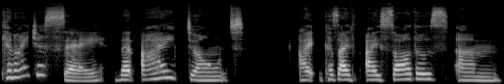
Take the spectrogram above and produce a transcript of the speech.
can i just say that i don't i because i i saw those um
